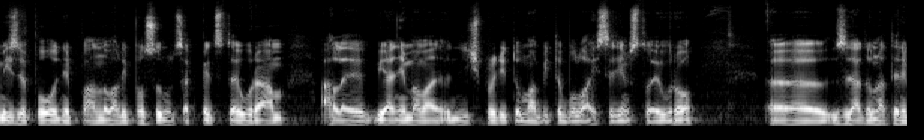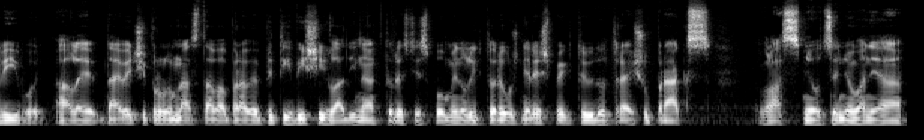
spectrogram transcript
My sme pôvodne plánovali posunúť sa k 500 eurám, ale ja nemám nič proti tomu, aby to bolo aj 700 eur vzhľadom na ten vývoj. Ale najväčší problém nastáva práve pri tých vyšších hladinách, ktoré ste spomenuli, ktoré už nerešpektujú dotrajšiu prax vlastne oceňovania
